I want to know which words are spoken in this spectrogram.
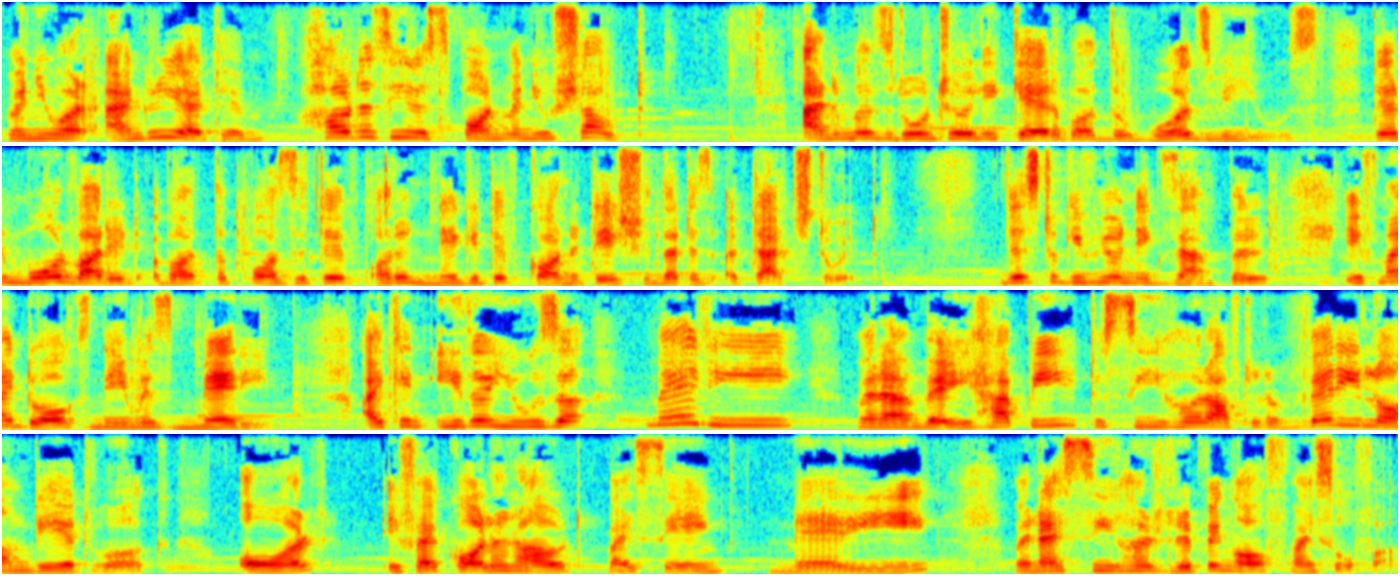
When you are angry at him, how does he respond when you shout? Animals don't really care about the words we use, they are more worried about the positive or a negative connotation that is attached to it. Just to give you an example, if my dog's name is Mary, I can either use a Mary when I'm very happy to see her after a very long day at work, or if I call her out by saying Mary when I see her ripping off my sofa.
